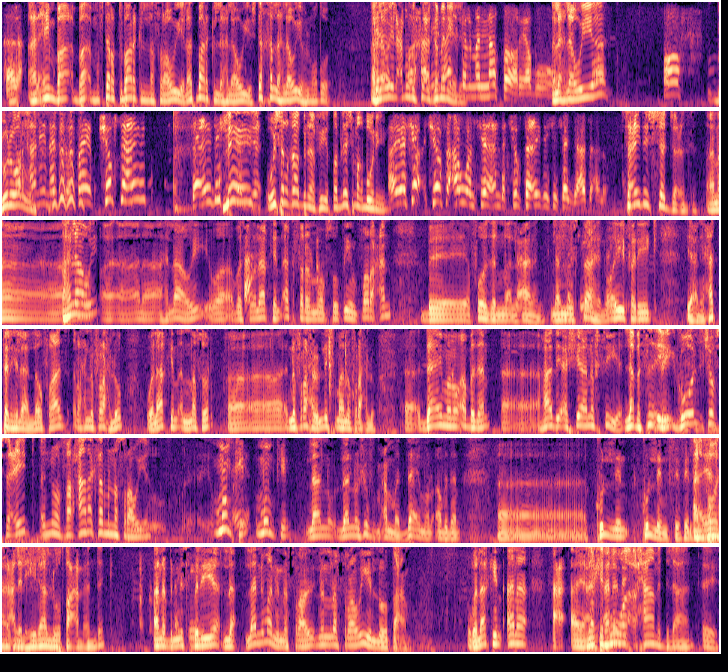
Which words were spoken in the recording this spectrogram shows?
هلا. الحين با... با... مفترض تبارك للنصراويه لا تبارك للاهلاويه إيش دخل الأهلاوية في الموضوع؟ الأهلاوية يلعبون الساعة 8 اليوم. من النصر يا أبو. الأهلاوية؟ أوف. قولوا والله. طيب شوف سعيد. سعيد إيش ليش؟ وش الغبنه فيه؟ طيب ليش مغبونين؟ هيا شوف أول شيء عندك شوف سعيد إيش يشجع أسأله. سعيد إيش تشجع أنت؟ أنا أهلاوي؟ أنا أهلاوي بس ولكن أكثر المبسوطين فرحا بفوز العالمي لأنه يستاهل. وأي فريق يعني حتى الهلال لو فاز راح نفرح له ولكن النصر آه نفرح له. ليش ما نفرح له؟ آه دائما وابدا آه هذه أشياء نفسية. لا بس يقول شوف سعيد إنه فرحان أكثر من النصراوية. ممكن ممكن. لأنه لأنه شوف محمد دائما ابدا آه كل كل في في الحياة الفوز على الهلال له طعم عندك؟ أنا بالنسبة لي لا لأني ماني نصراوي لأن النصراويين له طعم. ولكن أنا يعني لكن أنا هو حامد الآن. إيه.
